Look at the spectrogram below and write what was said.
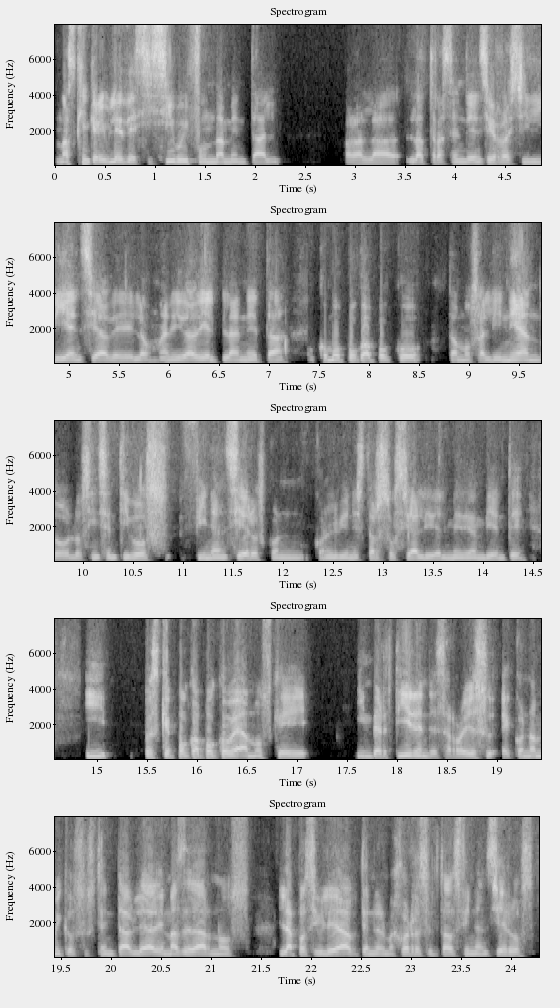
más que increíble, decisivo y fundamental para la, la trascendencia y resiliencia de la humanidad y el planeta, cómo poco a poco estamos alineando los incentivos financieros con, con el bienestar social y del medio ambiente. Y pues que poco a poco veamos que invertir en desarrollo económico sustentable, además de darnos la posibilidad de obtener mejores resultados financieros,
